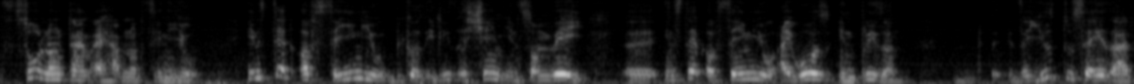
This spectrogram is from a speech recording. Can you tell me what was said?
So long time I have not seen you. Instead of saying you, because it is a shame in some way, uh, instead of saying you, I was in prison, they used to say that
